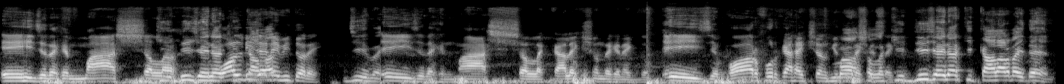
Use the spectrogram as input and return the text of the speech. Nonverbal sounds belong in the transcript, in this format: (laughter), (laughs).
এই যে দেখেন মাশাআল্লাহ। কি অল ডিজাইনের ভিতরে। জি ভাই। এই যে দেখেন মাশাআল্লাহ কালেকশন দেখেন একদম। এই যে ভরপুর কালেকশন কিন্তু মাশাআল্লাহ কি ডিজাইন আর কি কালার ভাই দেখেন।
